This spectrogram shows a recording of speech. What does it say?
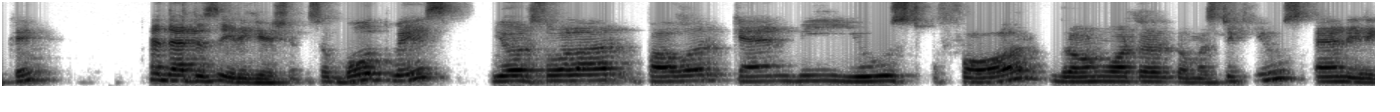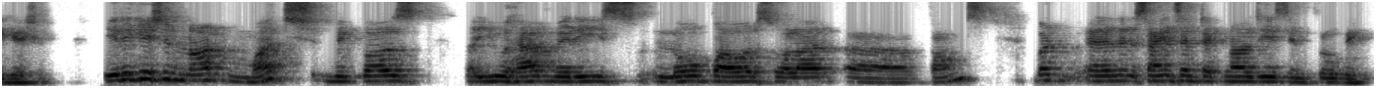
okay? And that is irrigation. So both ways, your solar power can be used for groundwater domestic use and irrigation. Irrigation not much because uh, you have very low power solar uh, pumps, but and science and technology is improving.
